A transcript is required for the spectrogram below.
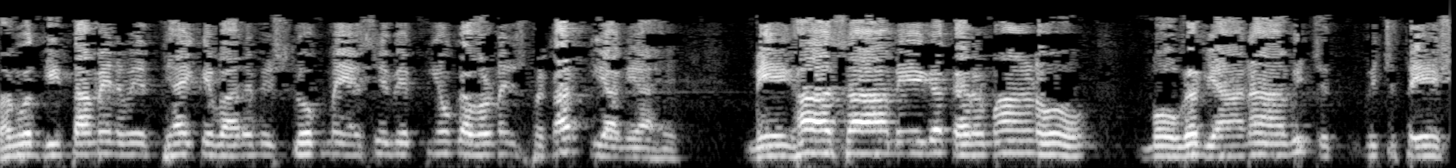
भगवत गीता में नवे अध्याय के बारे में श्लोक में ऐसे व्यक्तियों का वर्णन इस प्रकार किया गया है। मेघासा मेघ कर्माणो, मोघ ज्ञाना विचतेश,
